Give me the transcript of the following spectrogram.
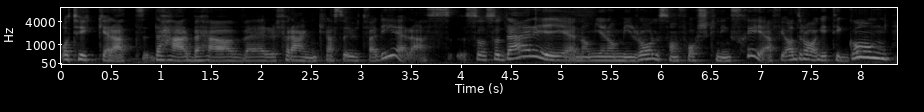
och tycker att det här behöver förankras och utvärderas. Så, så därigenom, genom min roll som forskningschef, jag har dragit igång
